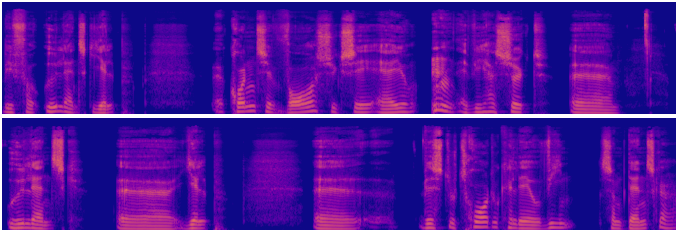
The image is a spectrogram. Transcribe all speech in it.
vi får udlandsk hjælp. Øh, grunden til vores succes er jo, at vi har søgt øh, udlandsk øh, hjælp. Øh, hvis du tror, du kan lave vin som dansker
